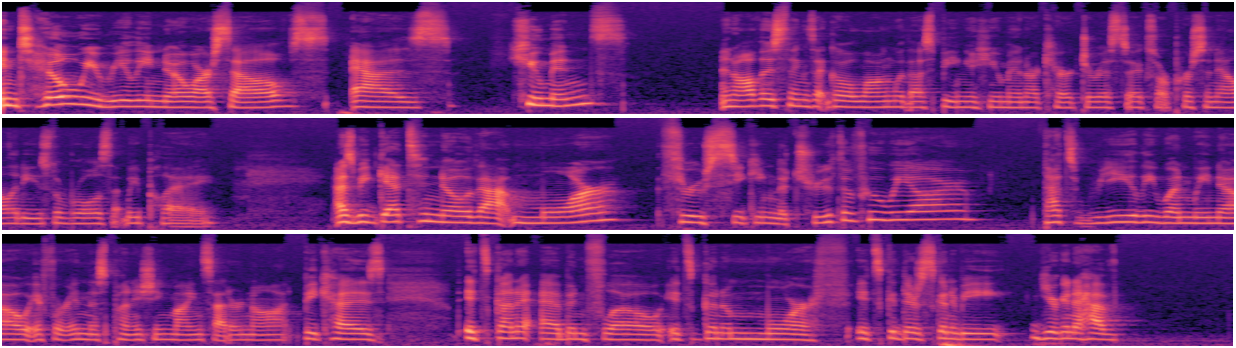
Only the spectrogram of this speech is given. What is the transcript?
until we really know ourselves as humans and all those things that go along with us being a human, our characteristics, our personalities, the roles that we play. As we get to know that more through seeking the truth of who we are, that's really when we know if we're in this punishing mindset or not because it's going to ebb and flow it's going to morph it's there's going to be you're going to have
